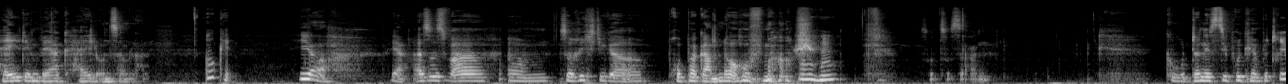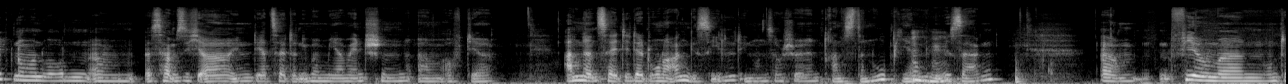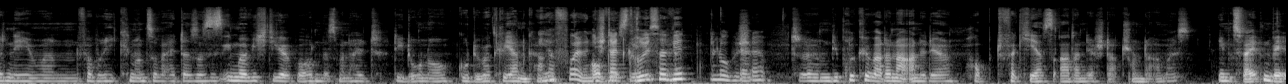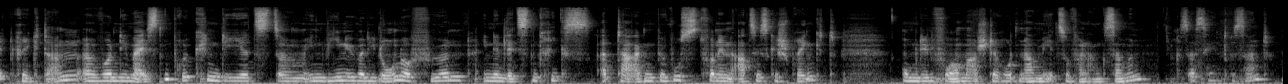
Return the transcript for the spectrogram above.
Heil dem Werk, Heil unserem Land. Okay. Ja, ja, also es war ähm, so ein richtiger Propagandaaufmarsch, sozusagen. Gut, dann ist die Brücke in Betrieb genommen worden. Ähm, es haben sich ja in der Zeit dann immer mehr Menschen ähm, auf der anderen Seite der Donau angesiedelt, in unserem schönen Transdanubien, wie wir sagen. Ähm, Firmen, Unternehmen, Fabriken und so weiter. Also es ist immer wichtiger geworden, dass man halt die Donau gut überqueren kann. Ja, voll. Wenn die Stadt größer Ja. wird, logisch, ja. Und, ähm, die Brücke war dann auch eine der Hauptverkehrsadern der Stadt schon damals. Im Zweiten Weltkrieg dann äh, wurden die meisten Brücken, die jetzt ähm, in Wien über die Donau führen, in den letzten Kriegstagen bewusst von den Nazis gesprengt, um den Vormarsch der Roten Armee zu verlangsamen. Das ist auch sehr interessant.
